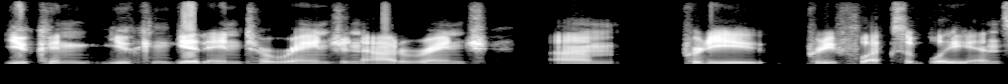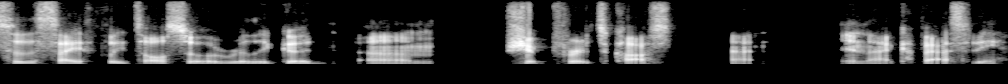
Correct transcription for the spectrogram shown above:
you can you can get into range and out of range um, pretty pretty flexibly. And so the Scythe fleet's also a really good um, ship for its cost at, in that capacity.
